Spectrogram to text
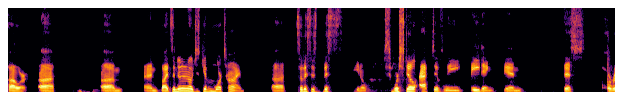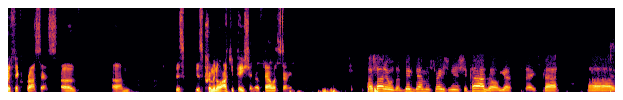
power. Uh, Um, and Biden said, no, no, no, just give them more time. Uh, so this is this, you know, we're still actively aiding in this horrific process of um, this this criminal occupation of Palestine. I saw there was a big demonstration in Chicago yesterday, Scott. Uh,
